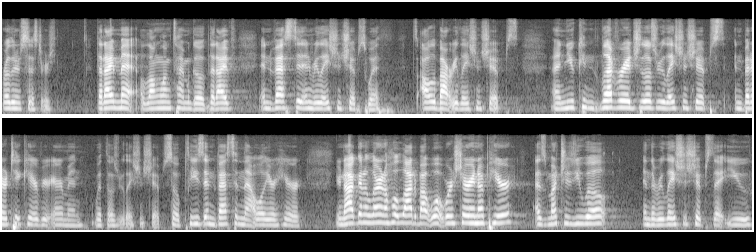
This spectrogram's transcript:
brothers and sisters that I met a long, long time ago that I've invested in relationships with. It's all about relationships. And you can leverage those relationships and better take care of your airmen with those relationships. So please invest in that while you're here. You're not going to learn a whole lot about what we're sharing up here as much as you will in the relationships that you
